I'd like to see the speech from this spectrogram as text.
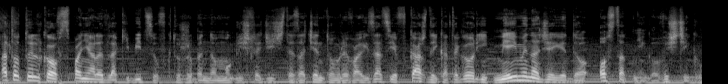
a to tylko wspaniale dla kibiców, którzy będą mogli śledzić tę zaciętą rywalizację w każdej kategorii. Miejmy nadzieję do ostatniego wyścigu.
